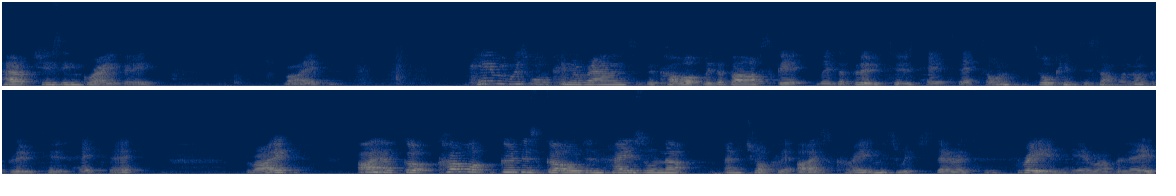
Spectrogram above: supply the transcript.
pouches in gravy, right? Kim was walking around the co-op with a basket with a Bluetooth headset on, talking to someone on the Bluetooth headset, right? I have got co-op good as gold and hazelnut and chocolate ice creams, which there are three in here, I believe.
